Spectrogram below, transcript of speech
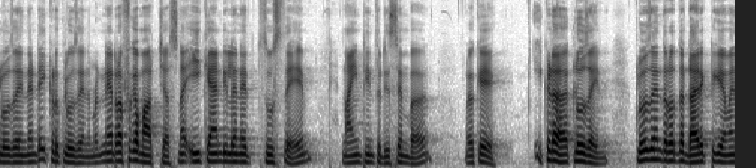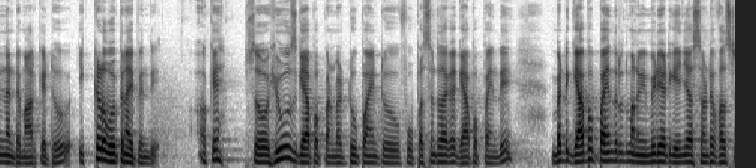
క్లోజ్ అయిందంటే ఇక్కడ క్లోజ్ అయింది. అనమాట నేను రఫ్గా మార్క్ చేస్తున్నా. ఈ క్యాండిల్ అనేది చూస్తే నైన్టీన్త్ డిసెంబర్ ఓకే ఇక్కడ క్లోజ్ అయింది. క్లోజ్ అయిన తర్వాత డైరెక్ట్గా ఏమైందంటే మార్కెట్ ఇక్కడ ఓపెన్ అయిపోయింది. Okay? So huge gap up అనమాట టూ పాయింట్ ఫోర్ పర్సెంట్ దాకా గ్యాప్ అప్ అయింది. బట్ గ్యాప్ అప్ అయిన తర్వాత మనం ఇమీడియట్గా ఏం చేస్తామంటే ఫస్ట్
